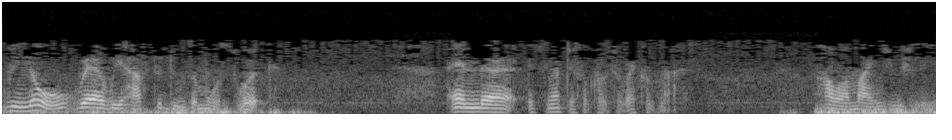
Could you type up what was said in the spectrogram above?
we know where we have to do the most work. And uh, it's not difficult to recognize how our minds usually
